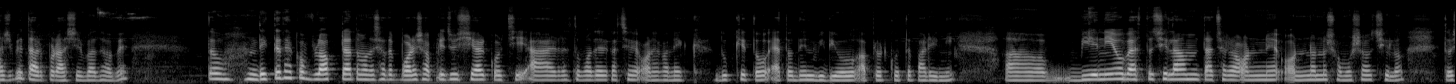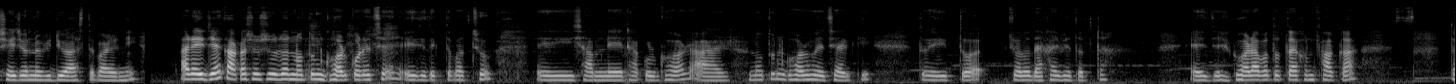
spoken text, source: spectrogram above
আসবে, তারপর আশীর্বাদ হবে। তো দেখতে থাকো ব্লগটা তোমাদের সাথে পরে সব কিছু শেয়ার করছি। আর তোমাদের কাছে অনেক অনেক দুঃখিত, এতদিন ভিডিও আপলোড করতে পারিনি। বিয়ে নিয়েও ব্যস্ত ছিলাম, তাছাড়া অন্য, অন্যান্য সমস্যাও ছিল, তো সেই জন্য ভিডিও আসতে পারেনি। আর এই যে কাকা শ্বশুররা নতুন ঘর করেছে, এই যে দেখতে পাচ্ছ, এই সামনে ঠাকুর ঘর, আর নতুন ঘর হয়েছে আর কি। তো এই তো, চলো দেখাই ভেতরটা। এই যে ঘর আপাতত এখন ফাঁকা। তো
